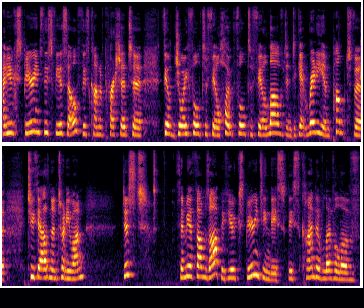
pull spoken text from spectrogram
Have you experienced this for yourself? This kind of pressure to feel joyful, to feel hopeful, to feel loved, and to get ready and pumped for 2021? Just send me a thumbs up if you're experiencing this, this kind of level of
